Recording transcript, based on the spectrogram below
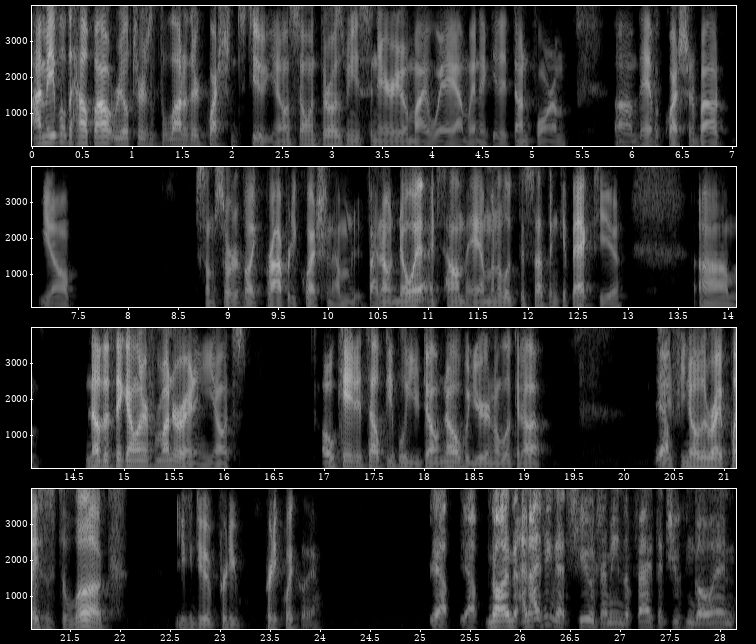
i'm able to help out realtors with a lot of their questions too you know someone throws me a scenario my way i'm going to get it done for them um, they have a question about you know some sort of like property question. I'm if I don't know it, I tell them, hey, I'm going to look this up and get back to you. Um, another thing I learned from underwriting, you know, it's okay to tell people you don't know, but you're going to look it up. Yeah. If you know the right places to look, you can do it pretty pretty quickly. Yep, yep. No, and, and I think that's huge. I mean, the fact that you can go in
